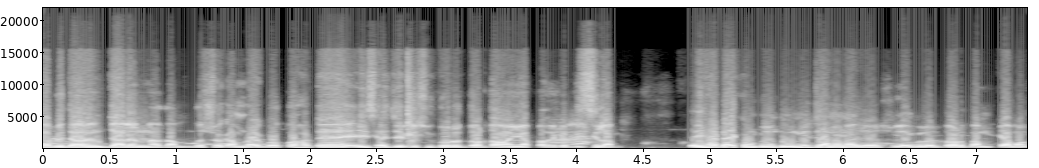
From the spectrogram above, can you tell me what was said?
আপনি জানেন- না দাম। আমরা গত হাটে এই সাইজের কিছু গরুর দরদাম আমি আপনাদেরকে এই হাটে এখন পর্যন্ত উনি না যে আসলে এগুলোর দরদাম কেমন।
